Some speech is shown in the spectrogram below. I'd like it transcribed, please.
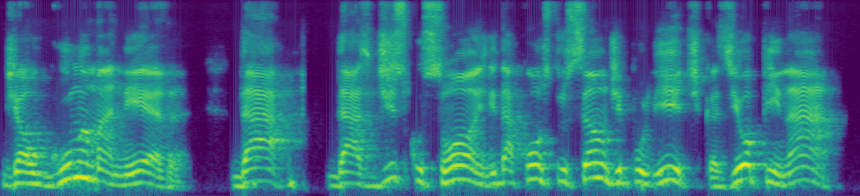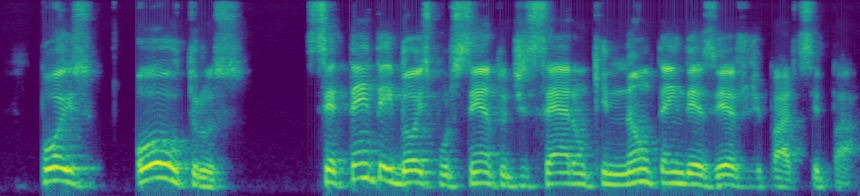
de alguma maneira da, das discussões e da construção de políticas e opinar? Pois outros 72% disseram que não têm desejo de participar.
